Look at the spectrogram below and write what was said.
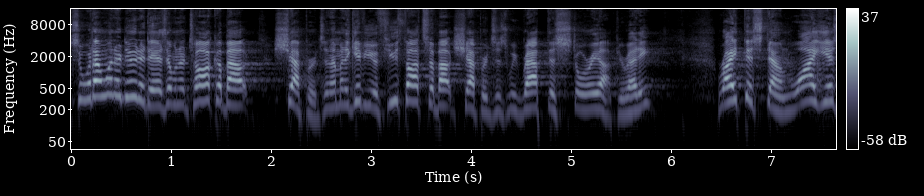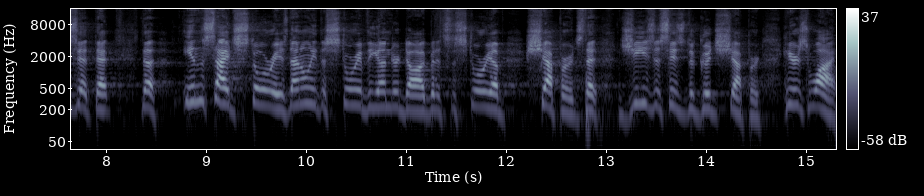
So, what I want to do today is I want to talk about shepherds. And I'm going to give you a few thoughts about shepherds as we wrap this story up. You ready? Write this down. Why is it that the inside story is not only the story of the underdog, but it's the story of shepherds, that Jesus is the good shepherd? Here's why.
